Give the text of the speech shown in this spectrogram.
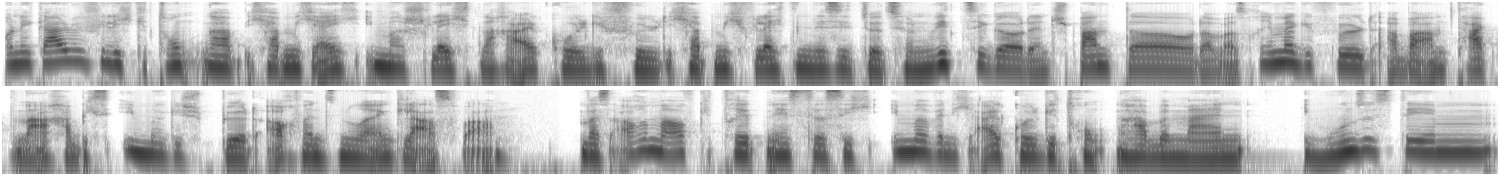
Und egal wie viel ich getrunken habe, ich habe mich eigentlich immer schlecht nach Alkohol gefühlt. Ich habe mich vielleicht in der Situation witziger oder entspannter oder was auch immer gefühlt, aber am Tag danach habe ich es immer gespürt, auch wenn es nur ein Glas war. Was auch immer aufgetreten ist, dass ich immer, wenn ich Alkohol getrunken habe, mein Immunsystem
